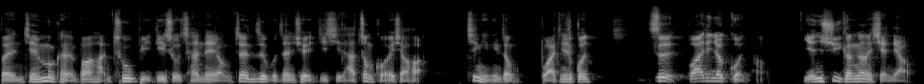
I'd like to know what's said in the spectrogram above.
本节目可能包含粗鄙、低俗、成内容、政治不正确以及其他重口味笑话，敬请听众不爱听就滚，是不爱听就滚。好，延续刚刚的闲聊，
